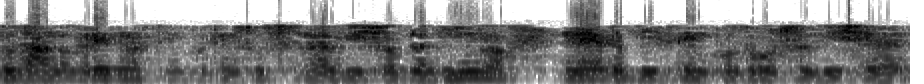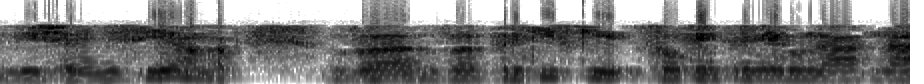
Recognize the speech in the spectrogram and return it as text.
dodano vrednost in potem tudi ne, višjo blaginjo, ne da bi s tem povzročili više, više emisije, ampak v, v pritiski so v tem primeru na, na,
